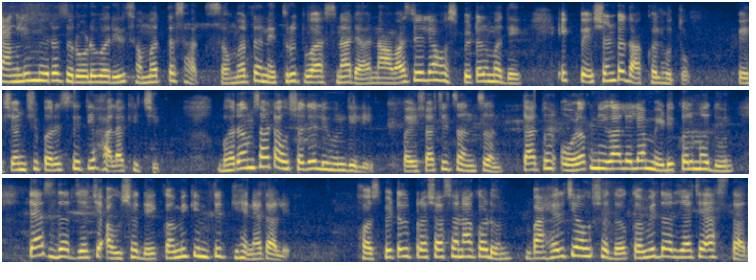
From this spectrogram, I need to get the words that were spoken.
सांगली मिरज रोडवरील समर्थ साथ समर्थ नेतृत्व असणाऱ्या नावाजलेल्या हॉस्पिटलमध्ये एक पेशंट दाखल होतो. पेशंटची परिस्थिती हालाकीची भरमसाठ औषधे लिहून दिली. पैशाची चणचण त्यातून ओळख निघालेल्या मेडिकलमधून त्याच दर्जाची औषधे कमी किमतीत घेण्यात आले. हॉस्पिटल प्रशासनाकडून बाहेरची औषधं कमी दर्जाचे असतात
